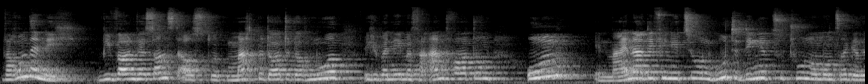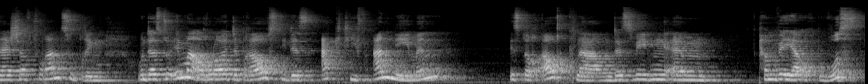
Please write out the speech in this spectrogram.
Warum denn nicht? Wie wollen wir es sonst ausdrücken? Macht bedeutet doch nur, ich übernehme Verantwortung, um in meiner Definition gute Dinge zu tun, um unsere Gesellschaft voranzubringen. Und dass du immer auch Leute brauchst, die das aktiv annehmen, ist doch auch klar. Und deswegen ähm, haben wir ja auch bewusst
